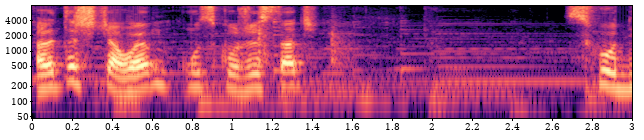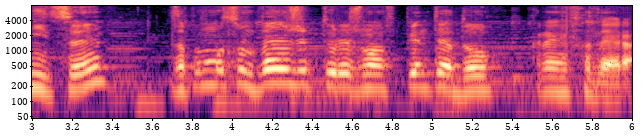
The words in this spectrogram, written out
Ale też chciałem móc korzystać z chłodnicy za pomocą węży, które już mam wpięte do granifadera.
